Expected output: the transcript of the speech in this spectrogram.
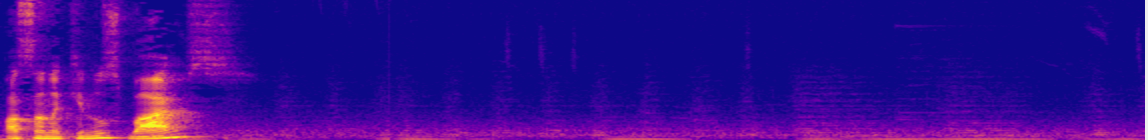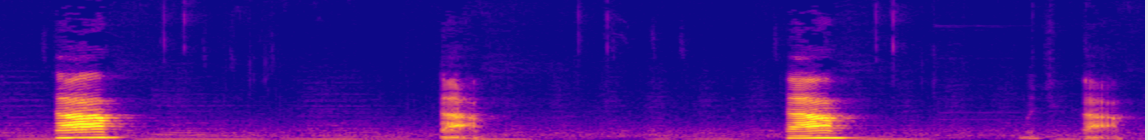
Passando aqui nos bairros. Cá. Cá. Cá.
